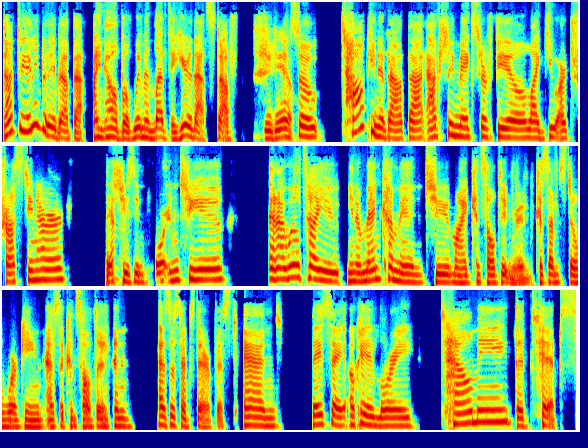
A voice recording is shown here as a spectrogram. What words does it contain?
talk to anybody about that. I know, but women love to hear that stuff. You do. And so talking about that actually makes her feel like you are trusting her, that yeah. she's important to you. And I will tell you, you know, men come into my consulting room because I'm still working as a consultant and as a sex therapist. And they say, okay, Laurie, tell me the tips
